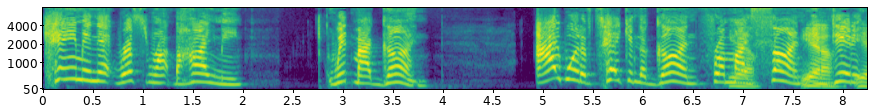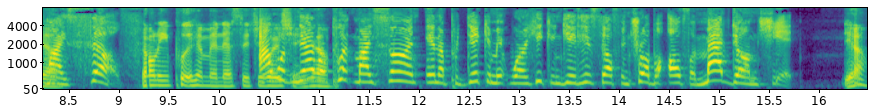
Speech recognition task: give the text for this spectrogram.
came in that restaurant behind me with my gun, I would have taken the gun from my son Yeah, and did it yeah. myself. Don't even put him in that situation. I would never yeah. put my son in a predicament where he can get himself in trouble off of my dumb shit. Yeah,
